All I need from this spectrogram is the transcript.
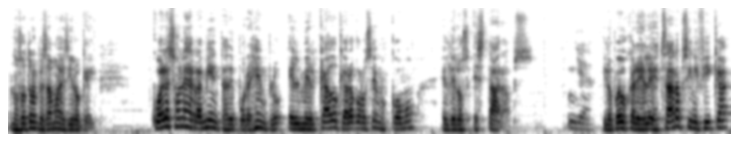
nosotros empezamos a decir, ok, ¿cuáles son las herramientas de, por ejemplo, el mercado que ahora conocemos como el de los startups? Ya. Y lo puede buscar. El startup significa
